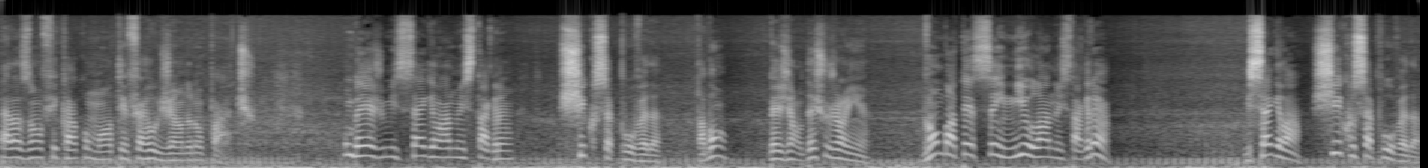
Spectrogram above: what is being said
elas vão ficar com moto enferrujando no pátio. Um beijo, me segue lá no Instagram, Chico Sepúlveda, tá bom? Beijão, deixa o joinha. Vamos bater 100 mil lá no Instagram? Me segue lá, Chico Sepúlveda.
